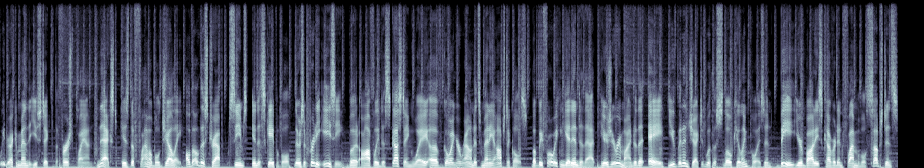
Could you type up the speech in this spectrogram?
we'd recommend that you stick to the first plan. Next is the flammable jelly. Although this trap seems inescapable, there's a pretty easy, but awfully disgusting way of going around its many obstacles. But before we can get into that, here's your reminder that A. You've been injected with a slow-killing poison, B. Your body's covered in flammable substance,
